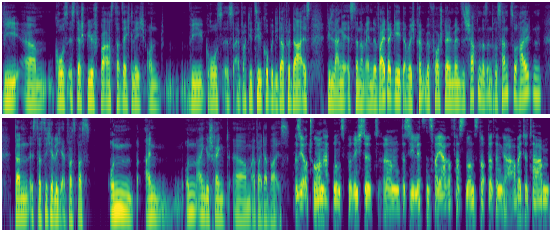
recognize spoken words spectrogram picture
wie ähm, groß ist der Spielspaß tatsächlich und wie groß ist einfach die Zielgruppe, die dafür da ist, wie lange es dann am Ende weitergeht. Aber ich könnte mir vorstellen, wenn sie es schaffen, das interessant zu halten, dann ist das sicherlich etwas, was unein, uneingeschränkt ähm, erweiterbar ist. Also die Autoren hatten uns berichtet, ähm, dass sie die letzten zwei Jahre fast nonstop daran gearbeitet haben.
